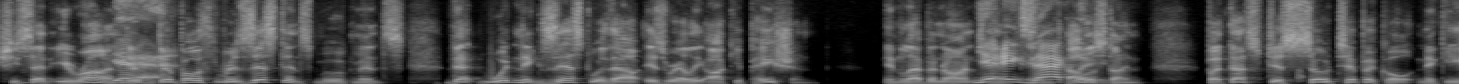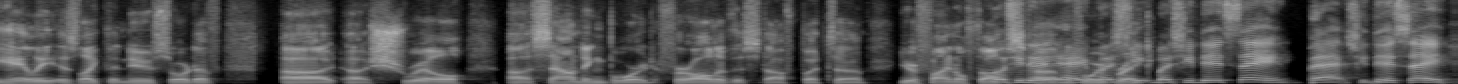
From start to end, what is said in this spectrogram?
she said Iran. Yeah. They're, they're both resistance movements that wouldn't exist without Israeli occupation in Lebanon yeah, and, exactly. And Palestine. But that's just so typical. Nikki Haley is like the new sort of uh, uh, shrill uh, sounding board for all of this stuff. But uh, your final thoughts well, she did, uh, before hey, we but break. She, but she did say, Pat, she did say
